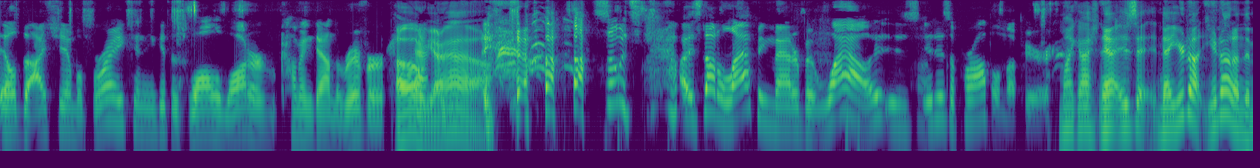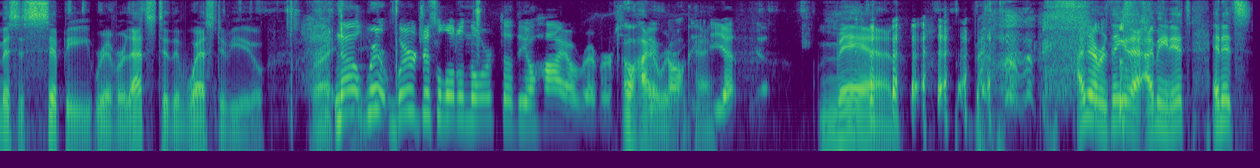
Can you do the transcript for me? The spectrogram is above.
it'll, the ice jam will break, and you get this wall of water coming down the river. Oh after- yeah. so it's it's not a laughing matter, but wow, it is it is a problem up here. My gosh, now is it now you're not you're not on the Mississippi River. That's to the west of you, right? No, we're we're just a little north of the Ohio River. So Ohio River, okay. Yep. yep. Man, I never think of that. I mean, it's and it's.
